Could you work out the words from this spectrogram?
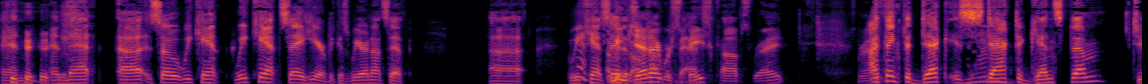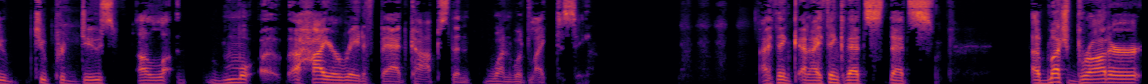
And and that uh so we can't we can't say here because we are not Sith. Uh we can't I say mean, that Jedi cops were are bad. space cops, right? Right. I think the deck is Mm. stacked against them to to produce a lot more a higher rate of bad cops than one would like to see. I think, and I think that's that's a much broader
